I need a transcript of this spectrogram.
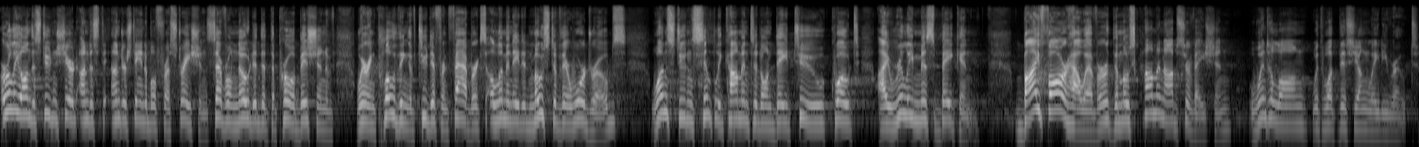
Early on, the students shared understandable frustration. Several noted that the prohibition of wearing clothing of two different fabrics eliminated most of their wardrobes. One student simply commented on day two, quote, I really miss bacon. By far, however, the most common observation went along with what this young lady wrote.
